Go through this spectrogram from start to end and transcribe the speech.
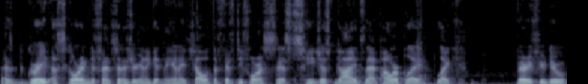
as great a scoring defenseman as you're going to get in the NHL with the 54 assists. He just guides that power play like very few do.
